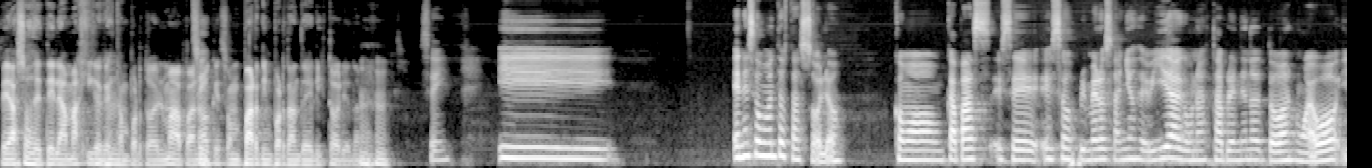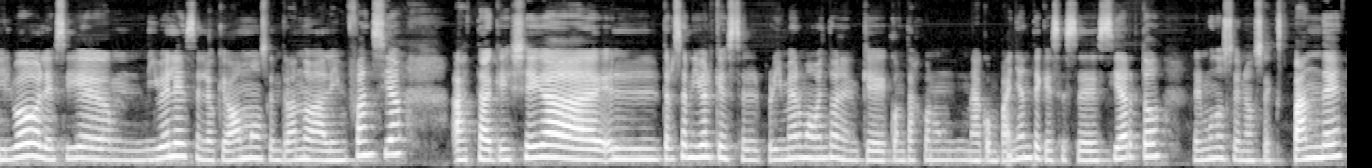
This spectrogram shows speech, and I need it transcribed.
pedazos de tela mágica que están por todo el mapa, ¿no? Sí. que son parte importante de la historia también. Sí. Y en ese momento estás solo. Como capaz ese, esos primeros años de vida que uno está aprendiendo de todo es nuevo. Y luego le sigue mm, niveles en los que vamos entrando a la infancia hasta que llega el tercer nivel, que es el primer momento en el que contás con un acompañante, que es ese desierto, el mundo se nos expande.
